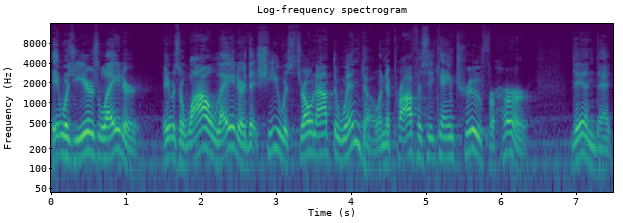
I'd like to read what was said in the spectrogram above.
it was years later, it was a while later, that she was thrown out the window, and the prophecy came true for her then that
